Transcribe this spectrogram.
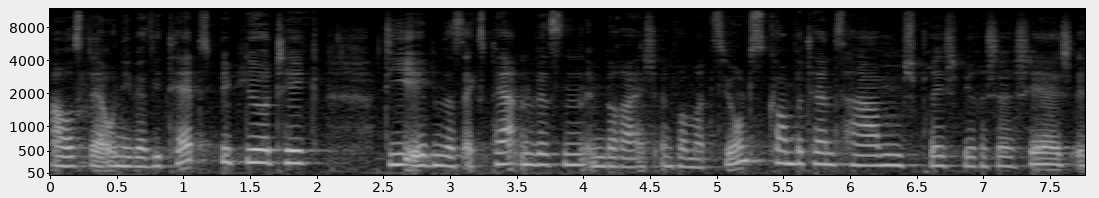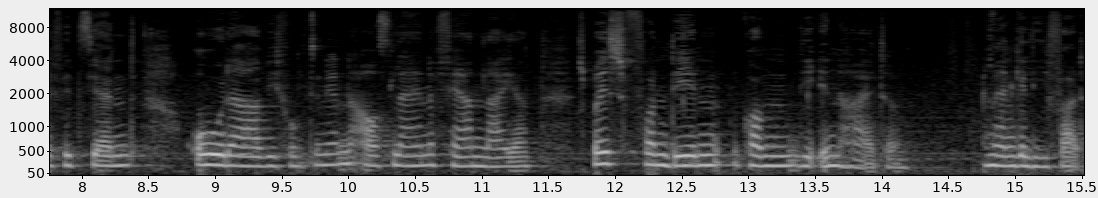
aus der Universitätsbibliothek, die eben das Expertenwissen im Bereich Informationskompetenz haben, sprich wie recherchiere ich effizient oder wie funktioniert eine Ausleihe, eine Fernleihe. Sprich von denen kommen die Inhalte, werden geliefert.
